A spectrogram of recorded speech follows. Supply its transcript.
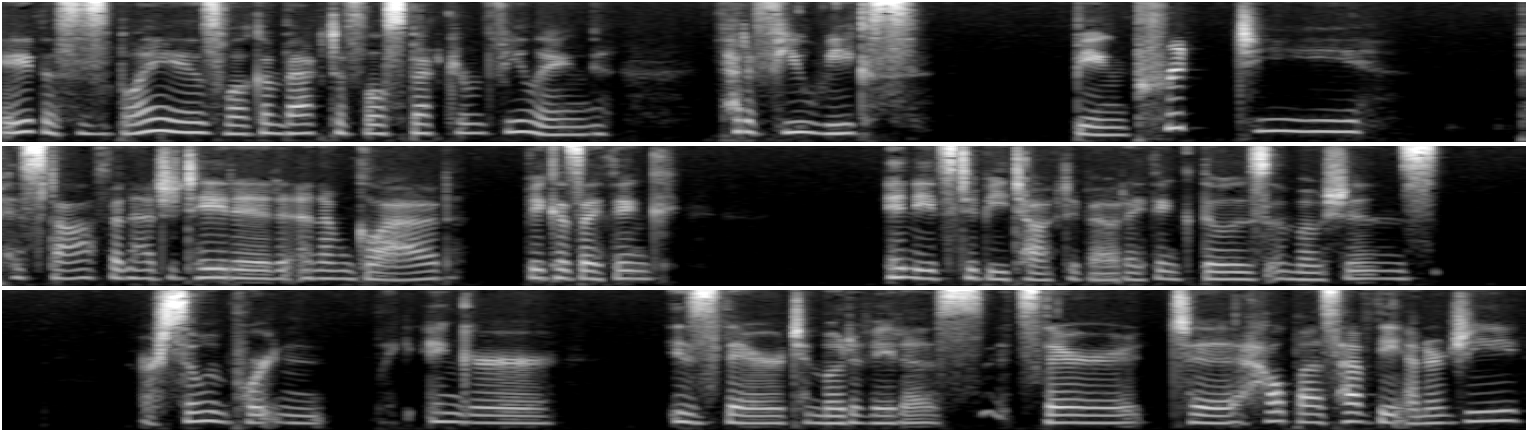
Hey, this is Blaze. Welcome back to Full Spectrum Feeling. I've had a few weeks being pretty pissed off and agitated, and I'm glad because I think it needs to be talked about. I think those emotions are so important. Like anger is there to motivate us, it's there to help us have the energy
